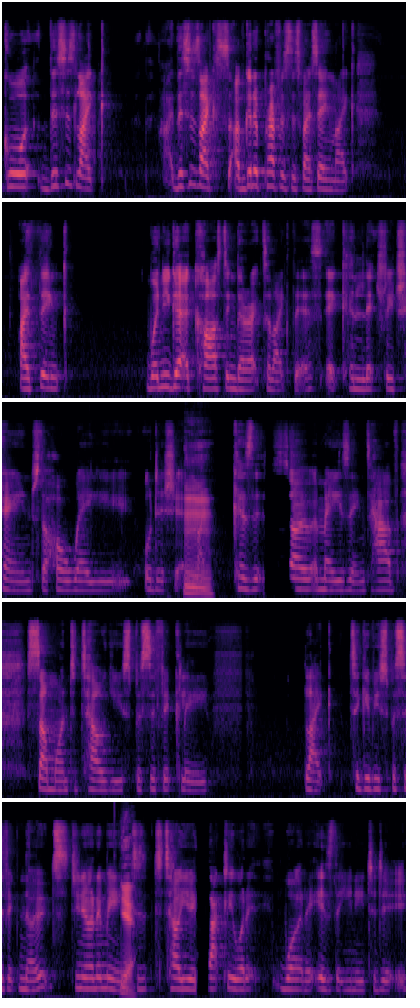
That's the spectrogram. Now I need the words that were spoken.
go this is like this is like i'm going to preface this by saying like i think when you get a casting director like this, it can literally change the whole way you audition Mm. because it's so amazing to have someone to tell you specifically, like to give you specific notes. Do you know what I mean? Yeah. To, to tell you exactly what it what it is that you need to do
